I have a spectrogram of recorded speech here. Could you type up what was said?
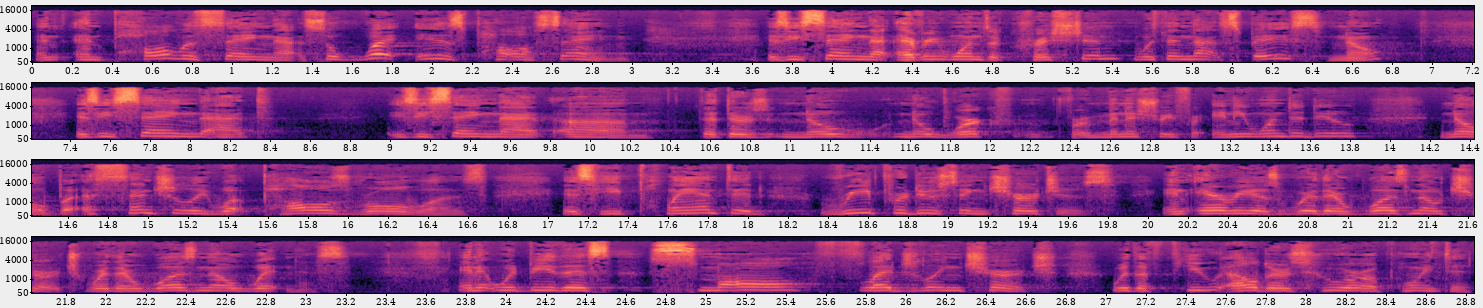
And, and Paul is saying that. So, what is Paul saying? Is he saying that everyone's a Christian within that space? No. Is he saying that? Is he saying that um, that there's no no work for ministry for anyone to do? No. But essentially, what Paul's role was is he planted reproducing churches in areas where there was no church, where there was no witness. And it would be this small, fledgling church with a few elders who are appointed.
